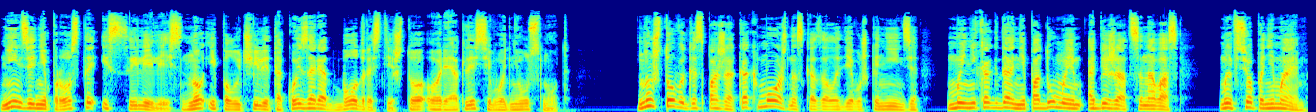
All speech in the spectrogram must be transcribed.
Ниндзя не просто исцелились, но и получили такой заряд бодрости, что вряд ли сегодня уснут. «Ну что вы, госпожа, как можно?» — сказала девушка-ниндзя. «Мы никогда не подумаем обижаться на вас. Мы все понимаем.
